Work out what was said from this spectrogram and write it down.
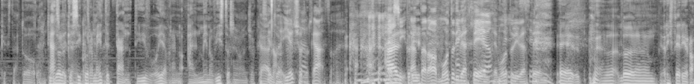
che è stato un caspita, titolo che sicuramente caspita. tanti di voi avranno almeno visto se non giocato. Eh sì, no, io ci ho giocato. Eh. eh sì, tanta roba, molto divertente, Anch'io, molto divertente. Eh, lo riferirò.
